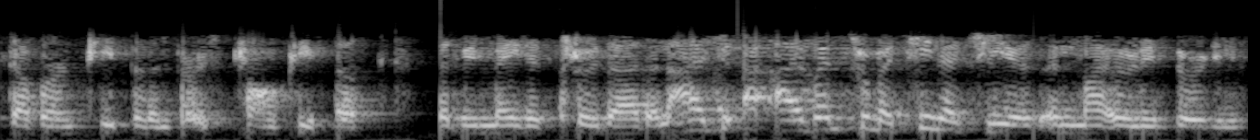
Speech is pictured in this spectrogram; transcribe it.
stubborn people and very strong people that we made it through that. And I, I went through my teenage years in my early 30s,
